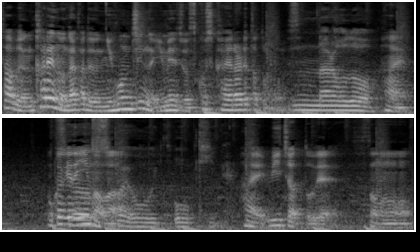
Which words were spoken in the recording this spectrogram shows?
多分彼の中での日本人のイメージを少し変えられたと思うんです、うんなるほど。はい。おかげで今それすはごい大大きいね。はい。WeChat でその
